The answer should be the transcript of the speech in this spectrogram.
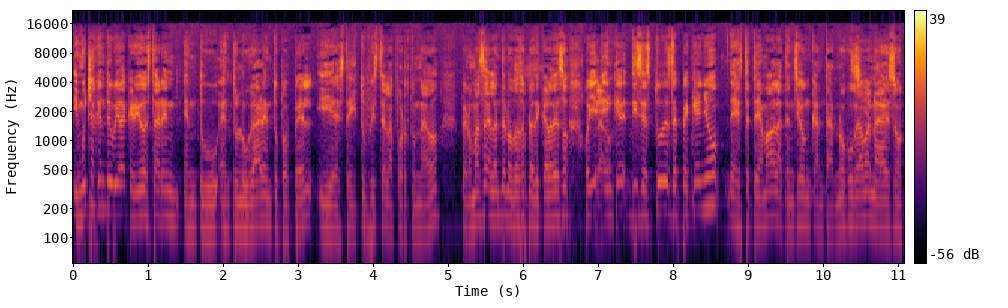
Y mucha gente hubiera querido estar en, en, tu, en tu lugar, en tu papel, y este, y tú fuiste el afortunado, pero más adelante nos vas a platicar de eso. Oye, ¿en qué dices tú desde pequeño este te llamaba la atención cantar, ¿no? Jugaban a eso.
